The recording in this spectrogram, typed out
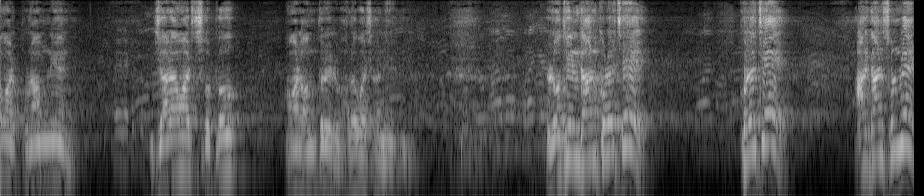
আমার প্রণাম নেন যারা আমার ছোট আমার অন্তরের ভালোবাসা নেন রথিন গান করেছে? করেছে? আর গান শুনবেন?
